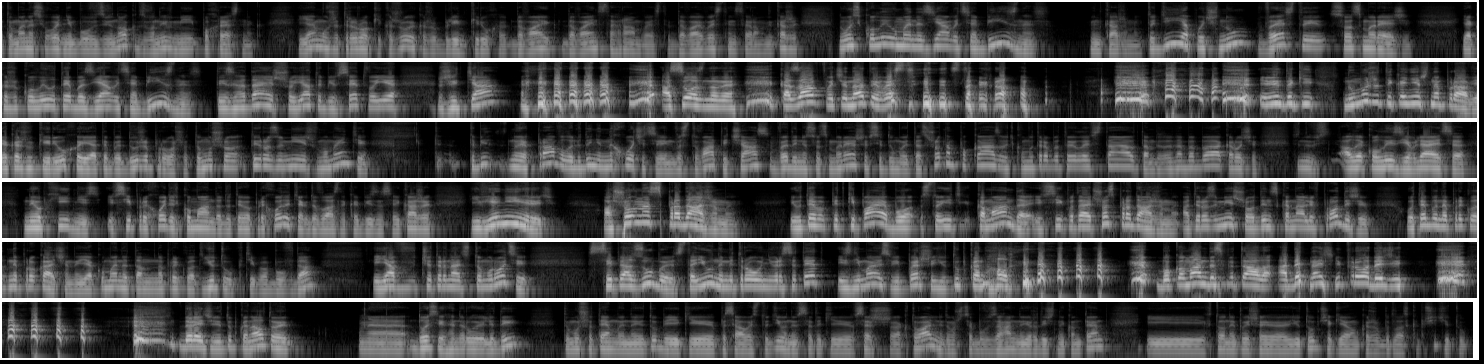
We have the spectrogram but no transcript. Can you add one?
От у мене сьогодні був дзвінок, дзвонив мій похресник. І я йому вже три роки кажу, я кажу: блін, Кирюха, давай, давай інстаграм вести, давай вести інстаграм. Він каже: ну ось коли у мене з'явиться бізнес, він каже мені, тоді я почну вести соцмережі. Я кажу, коли у тебе з'явиться бізнес, ти згадаєш, що я тобі все твоє життя осознане казав починати вести інстаграм. І він такий: ну, може, ти, звісно, прав. Я кажу, Кирюха, я тебе дуже прошу. Тому що ти розумієш в моменті, тобі, ну, як правило, людині не хочеться інвестувати час в ведення соцмереж, і всі думають, та що там показують, кому треба той лайфстайл, там ба-ба-ба. Коротше, ну, але коли з'являється необхідність, і всі приходять, команда до тебе приходить, як до власника бізнесу, і каже: Євгеній Ігорович, а що в нас з продажами? І у тебе підкипає, бо стоїть команда, і всі питають, що з продажами. А ти розумієш, що один з каналів продажів у тебе, наприклад, не прокачаний, як у мене там, наприклад, YouTube, типу, був, да? І я в 2014 році, сцепя зуби, стою на метро університет і знімаю свій перший YouTube канал. Бо команда спитала, а де наші продажі? До речі, YouTube канал той е, досі генерує ліди. Тому що теми на Ютубі, які писались тоді, вони все-таки все ж актуальні, тому що це був загальноюридичний контент. І хто не пише Ютубчик, я вам кажу, будь ласка, пишіть Ютуб.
